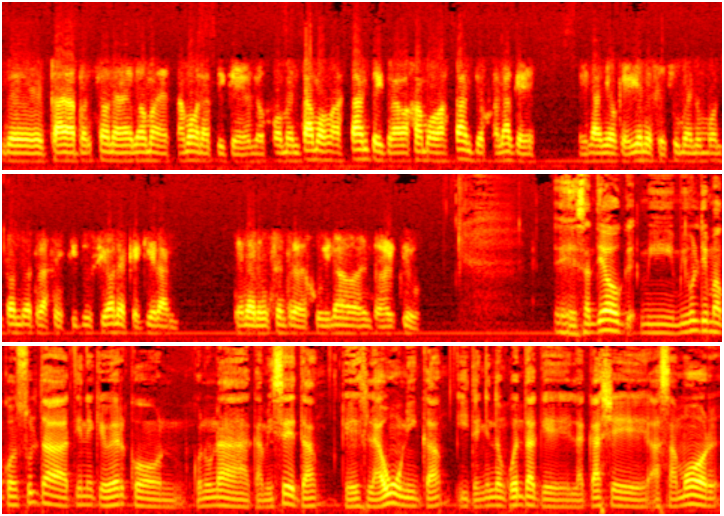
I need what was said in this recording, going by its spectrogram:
de cada persona de Loma de Zamora, así que lo fomentamos bastante y trabajamos bastante. Ojalá que el año que viene se sumen un montón de otras instituciones que quieran tener un centro de jubilado dentro del club. Eh, Santiago, mi, mi, última consulta tiene que ver con, con, una camiseta, que es la única, y teniendo en cuenta que la calle Azamor,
